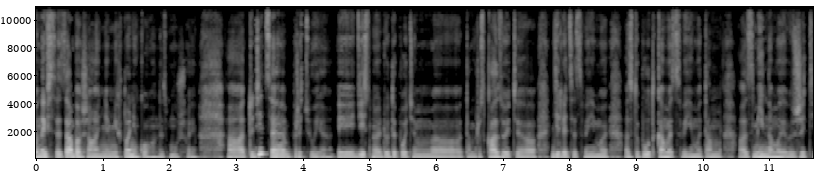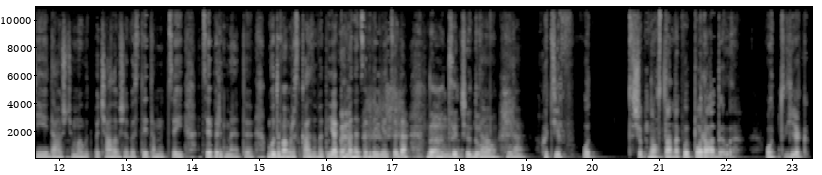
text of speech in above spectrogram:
вони все за бажанням, ніхто нікого не змушує. А, тоді це працює. І дійсно люди потім е, там розказують, е, діляться своїми здобутками, своїми там змінами в житті, да, що ми от почали вже вести вести там цей, цей предмет. Буду вам розказувати, як у мене це вдається. Да? Да, це чудово. Да, да. Хотів, от, щоб наостанок ви порадили. От як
